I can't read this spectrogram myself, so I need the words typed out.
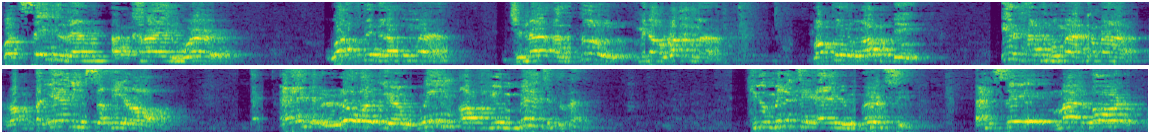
but say to them a kind word. واخفض لهما جناء الذل من الرحمة وقل ربي ارحمهما كما ربياني صغيرا and lower your wing of humility to them. Humility and mercy. And say, My Lord,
